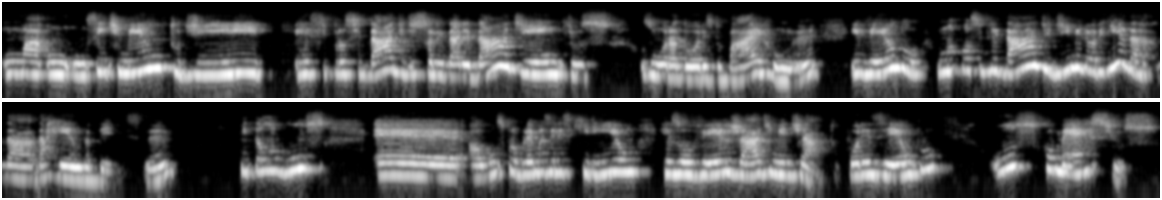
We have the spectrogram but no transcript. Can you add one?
uma um, um sentimento de reciprocidade, de solidariedade entre os os moradores do bairro, né? E vendo uma possibilidade de melhoria da, da, da renda deles, né? Então, alguns, é, alguns problemas eles queriam resolver já de imediato. Por exemplo, os comércios,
